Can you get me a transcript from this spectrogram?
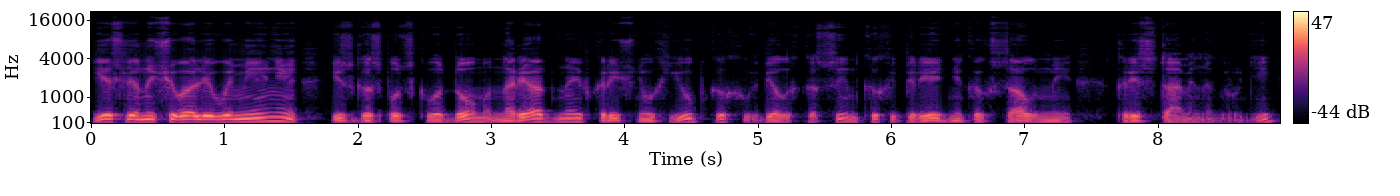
если ночевали в имении, из господского дома, нарядные, в коричневых юбках, в белых косынках и передниках с алыми крестами на груди.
